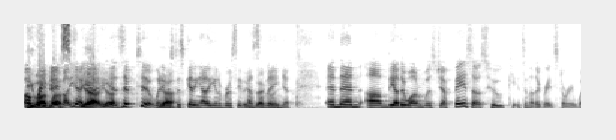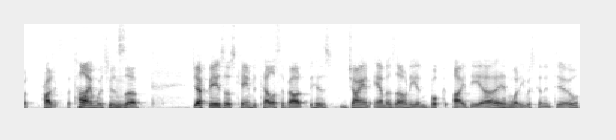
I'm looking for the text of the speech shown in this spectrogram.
Oh, Elon pre-PayPal. Musk. Yeah, yeah, yeah, Zip2. When he was just getting out of the University of Exactly. Pennsylvania, and then um, the other one was Jeff Bezos, who it's another great story. What projects at the time, which Mm-hmm. is uh, Jeff Bezos came to tell us about his giant Amazonian book idea and Mm-hmm. what he was going to do.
